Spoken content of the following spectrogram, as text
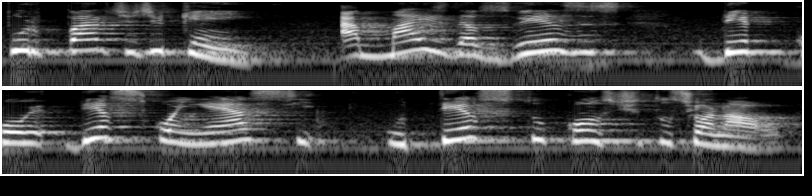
por parte de quem, a mais das vezes, desconhece o texto constitucional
